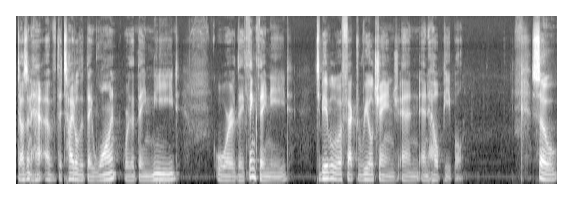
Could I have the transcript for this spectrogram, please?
doesn't have the title that they want or that they need or they think they need to be able to affect real change and, and help people. So,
